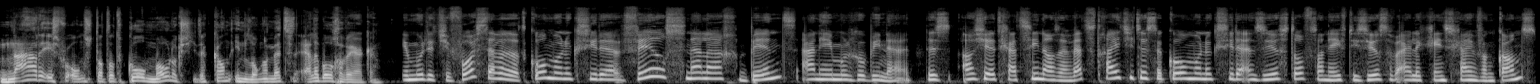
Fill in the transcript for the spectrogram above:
nare is voor ons dat dat koolmonoxide kan in longen met zijn ellebogen werken. Je moet het je voorstellen dat koolmonoxide veel sneller bindt aan hemoglobine. Dus als je het gaat zien als een wedstrijdje tussen koolmonoxide en zuurstof, dan heeft die zuurstof eigenlijk geen schijn van kans.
